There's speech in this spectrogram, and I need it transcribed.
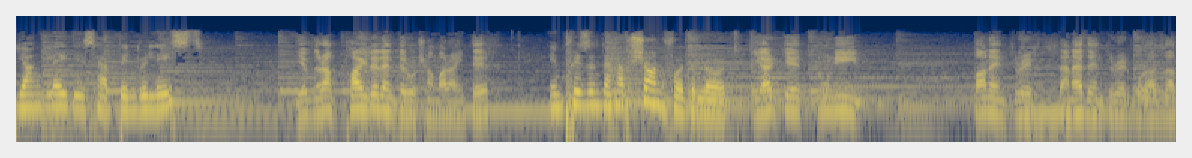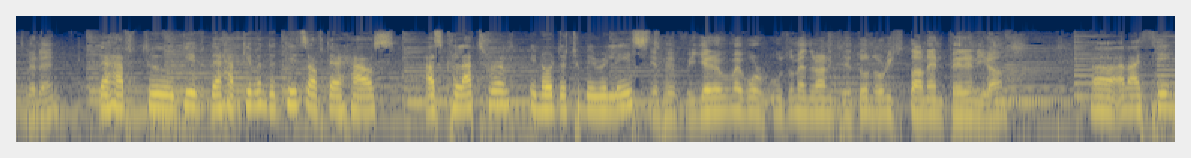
young ladies have been released. եւ նրանք փայլել են Տերոջ համար այնտեղ In prison, they have shone for the Lord. իհարկե տունի բան են դրել սանադ են դրել որ ազատվել են They have to give. They have given the deeds of their house as collateral in order to be released. եւ երևում է որ ուզում են նրանից հետո նորից տանեն բերեն իրանց Uh, and I think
